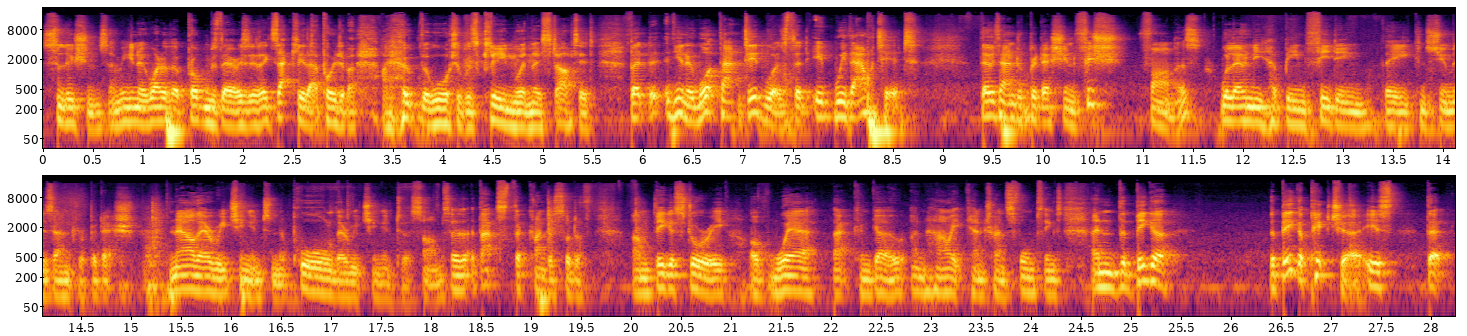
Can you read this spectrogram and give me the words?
solutions. I mean, you know, one of the problems there is exactly that point about I hope the water was clean when they started. But, you know, what that did was that it, without it, those Andhra Pradeshian fish farmers will only have been feeding the consumers Andhra Pradesh. Now they're reaching into Nepal, they're reaching into Assam. So that's the kind of sort of um, bigger story of where that can go and how it can transform things. And the bigger, the bigger picture is that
